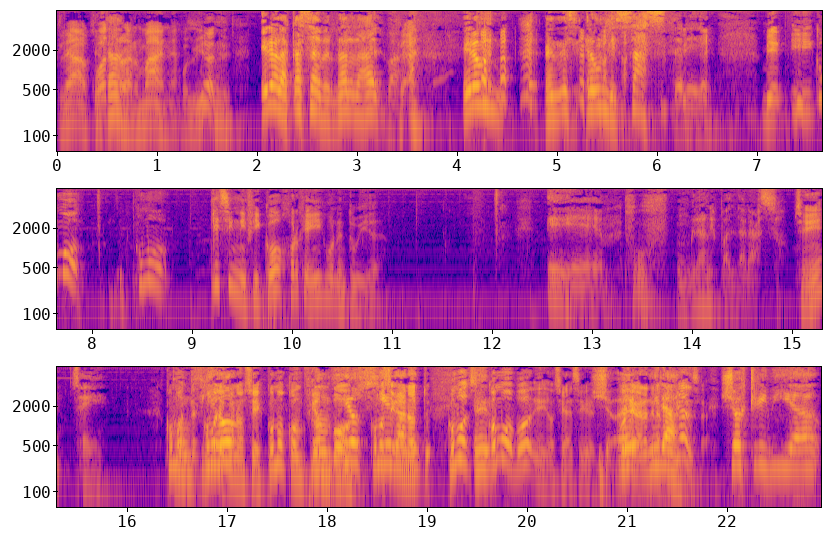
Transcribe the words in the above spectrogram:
Claro, cuatro está. hermanas. Olvídate. Era la casa de Bernarda Alba. Era un, era un desastre. Bien, ¿y cómo, cómo, qué significó Jorge Gisborne en tu vida? Eh, uf, un gran espaldarazo. ¿Sí? Sí. ¿Cómo, Confió- ¿Cómo lo conoces? ¿Cómo confió en confió vos? ¿Cómo se ganó tu, cómo, Eh, cómo vos, eh, o sea, se, Yo, vos le eh, ganaste mira, la confianza? yo escribía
